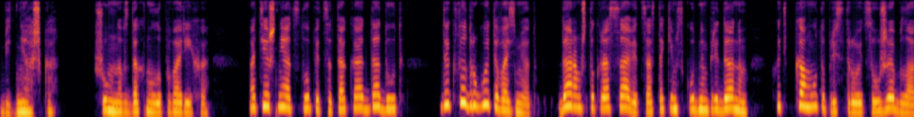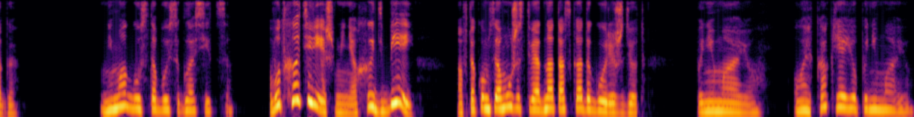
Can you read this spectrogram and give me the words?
«Бедняжка», — шумно вздохнула повариха. А те ж не отступятся, так и отдадут. Да и кто другой-то возьмет? Даром, что красавица, а с таким скудным приданым хоть к кому-то пристроиться уже благо. Не могу с тобой согласиться. Вот хоть режь меня, хоть бей, а в таком замужестве одна тоска да горе ждет. Понимаю. Ой, как я ее понимаю.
